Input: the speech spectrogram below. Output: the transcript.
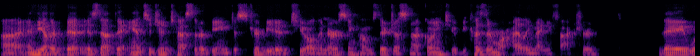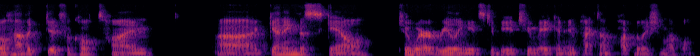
uh, and the other bit is that the antigen tests that are being distributed to all the nursing homes, they're just not going to, because they're more highly manufactured, they will have a difficult time uh, getting the scale to where it really needs to be to make an impact on a population level.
